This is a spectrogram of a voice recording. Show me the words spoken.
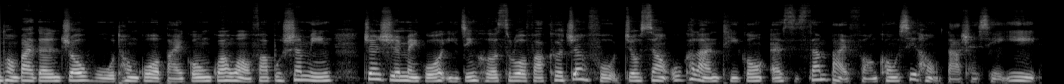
统拜登周五通过白宫官网发布声明，证实美国已经和斯洛伐克政府就向乌克兰提供 S 三百防空系统达成协议。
